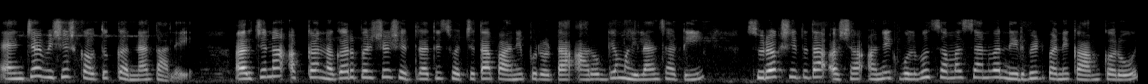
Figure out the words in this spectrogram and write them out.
यांच्या विशेष कौतुक करण्यात आले. अर्चना अक्का नगर परिषद क्षेत्रातील स्वच्छता पाणी पुरवठा आरोग्य महिलांसाठी सुरक्षितता अशा अनेक मूलभूत समस्यांवर निर्भीडपणे काम करून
